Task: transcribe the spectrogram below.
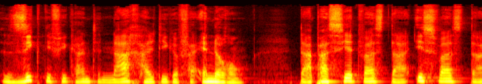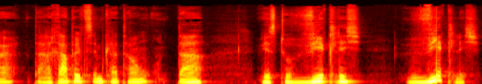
signifikante, nachhaltige Veränderung. Da passiert was, da ist was, da, da rappelt es im Karton und da wirst du wirklich, wirklich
